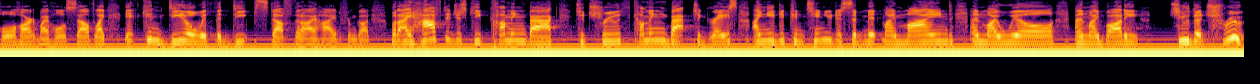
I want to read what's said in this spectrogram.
whole heart, my whole self. Like it can deal with the deep stuff that I hide from God. But I have to just keep coming back to truth, coming back to grace. I need to continue to submit my mind and my will and my body to the truth.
